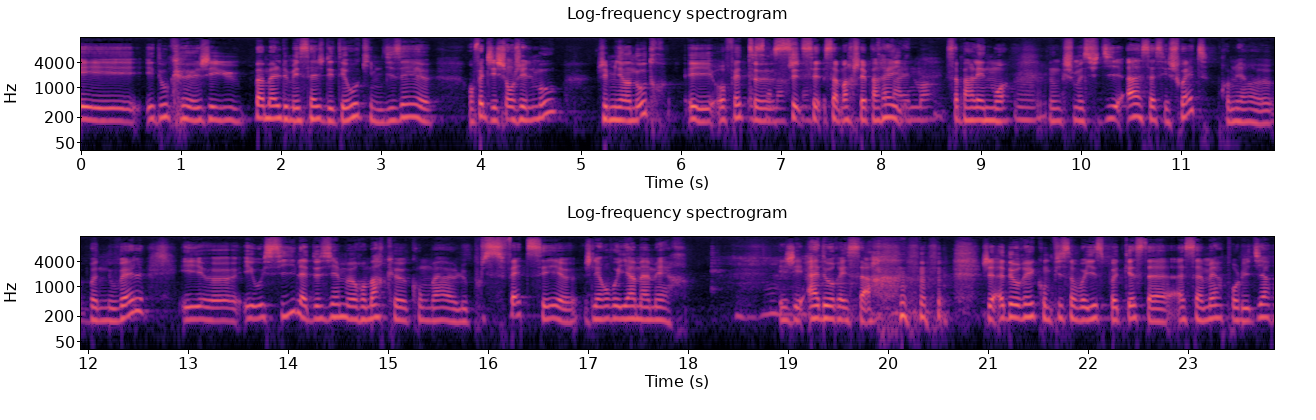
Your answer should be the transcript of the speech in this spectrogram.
et, et, donc, euh, j'ai eu pas mal de messages d'hétéros qui me disaient euh, En fait, j'ai changé le mot, j'ai mis un autre, et en fait, et ça, marchait. C est, c est, ça, marchait pareil. Ça parlait de moi. Ça parlait de moi. Mmh. Donc, je me suis dit Ah, ça, c'est chouette, première bonne nouvelle. Et, et, aussi, la deuxième remarque qu'on m'a le plus faite, c'est Je l'ai envoyé à ma mère. Mmh. Et j'ai adoré ça. j'ai adoré qu'on puisse envoyer ce podcast à, à sa mère pour lui dire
